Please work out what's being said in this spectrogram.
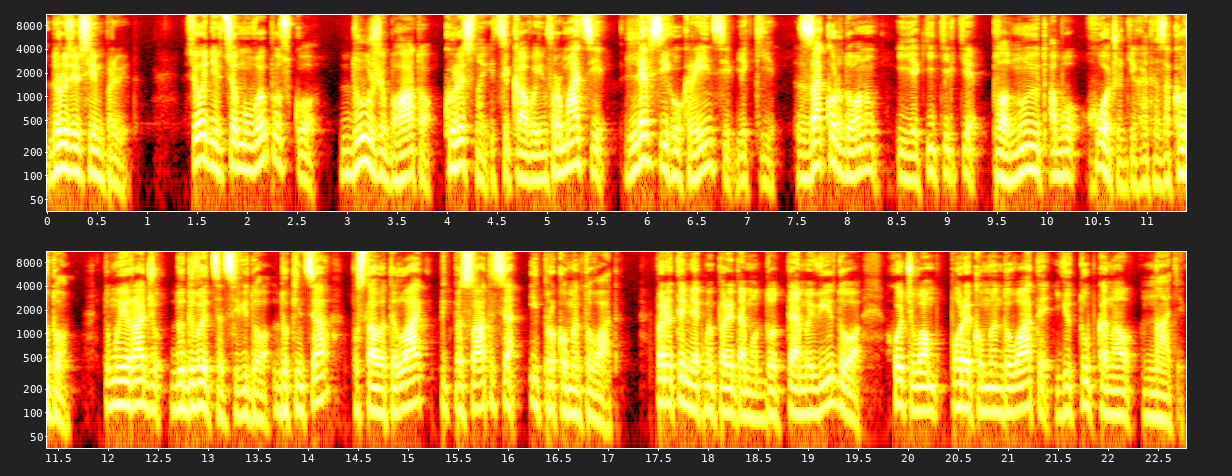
Друзі, всім привіт! Сьогодні в цьому випуску дуже багато корисної і цікавої інформації для всіх українців, які за кордоном і які тільки планують або хочуть їхати за кордон. Тому я раджу додивитися це відео до кінця, поставити лайк, підписатися і прокоментувати. Перед тим як ми перейдемо до теми відео, хочу вам порекомендувати YouTube канал Натік.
